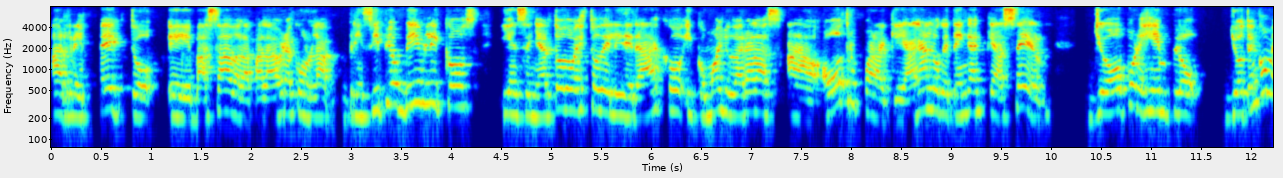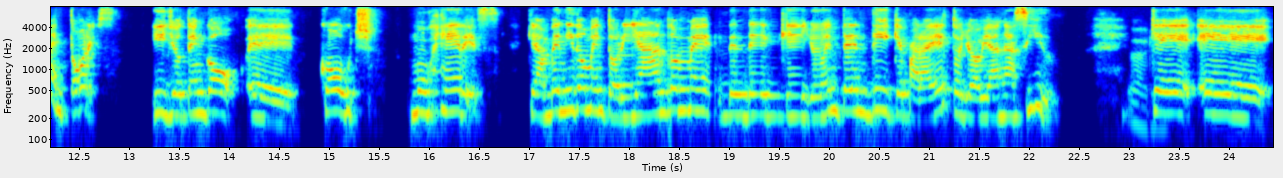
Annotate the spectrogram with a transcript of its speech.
al respecto, basado a la palabra con los principios bíblicos y enseñar todo esto de liderazgo y cómo ayudar a, las, a otros para que hagan lo que tengan que hacer. Yo, por ejemplo, yo tengo mentores y yo tengo eh, coach, mujeres que han venido mentoreándome desde que yo entendí que para esto yo había nacido. Que eh,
